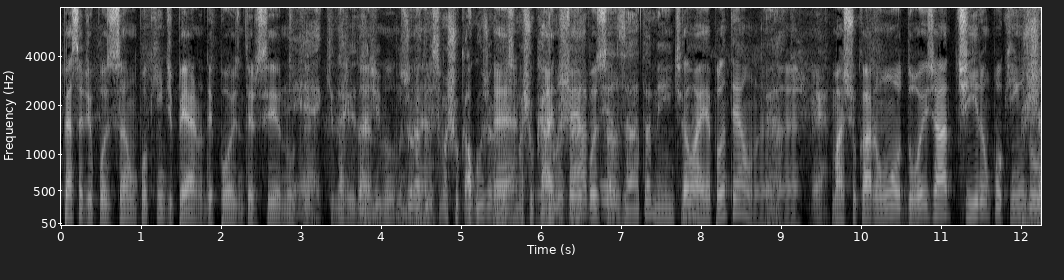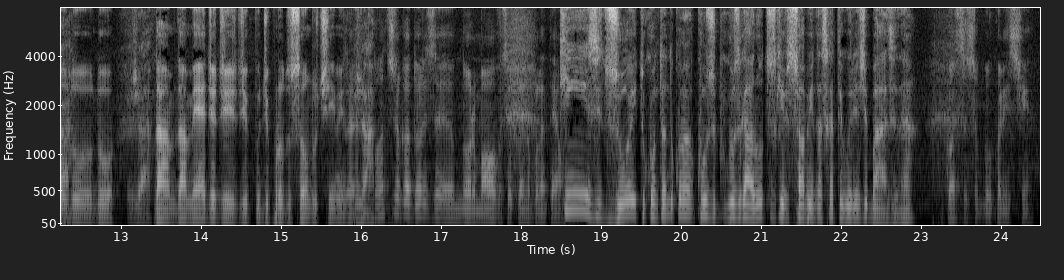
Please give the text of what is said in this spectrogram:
peça de reposição, um pouquinho de perna depois no terceiro. No, é, que na realidade no, os jogadores é. se machucaram, alguns jogadores é, se machucaram. Aí não tinha reposição. Exatamente. Então né? aí é plantel, né? É. é. Machucaram um ou dois, já tira um pouquinho do, do, do da, da, média de, de, de, produção do time, né? Já. Quantos jogadores é normal você tem no plantel? 15, 18, contando com, com, os, com os garotos que sobem das categorias de base, né? Quantos o Corinthians tinha?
